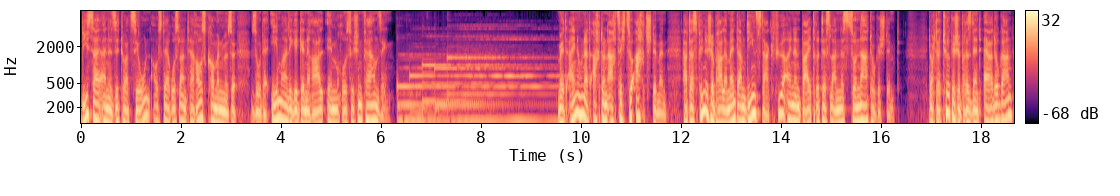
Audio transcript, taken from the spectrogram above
Dies sei eine Situation, aus der Russland herauskommen müsse, so der ehemalige General im russischen Fernsehen. Mit 188 zu 8 Stimmen hat das finnische Parlament am Dienstag für einen Beitritt des Landes zur NATO gestimmt. Doch der türkische Präsident Erdogan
